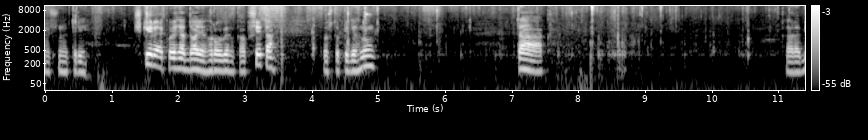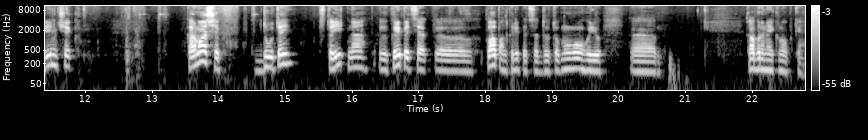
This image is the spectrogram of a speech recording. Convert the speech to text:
Ось внутрі шкіра, як виглядає, горловинка обшита. Просто підігнув. Так. Карабінчик. Кармашик дутий. Стоїть на. е, кріпиться, е, клапан кріпиться допомогою е, каберної кнопки.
